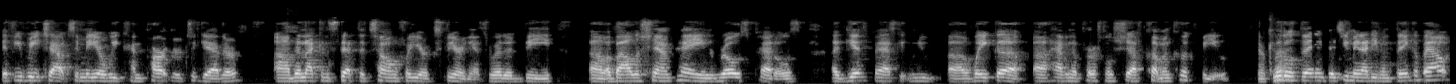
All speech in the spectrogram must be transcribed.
if you reach out to me or we can partner together, um, then I can set the tone for your experience, whether it be um, a bottle of champagne, rose petals, a gift basket when you uh, wake up, uh, having a personal chef come and cook for you. Okay. Little things that you may not even think about,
